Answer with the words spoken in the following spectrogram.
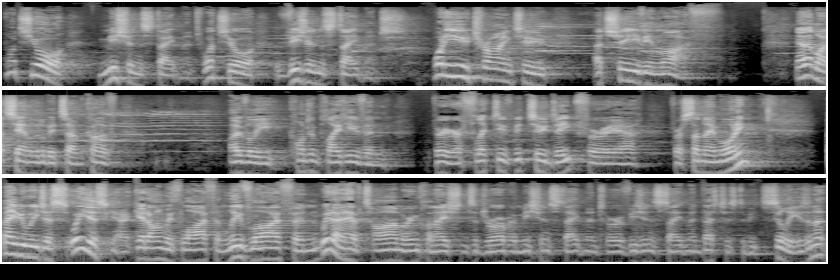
What's your mission statement? What's your vision statement? What are you trying to achieve in life? Now, that might sound a little bit um, kind of overly contemplative and very reflective, a bit too deep for a, uh, for a Sunday morning. Maybe we just, we just you know, get on with life and live life, and we don't have time or inclination to draw up a mission statement or a vision statement. That's just a bit silly, isn't it?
